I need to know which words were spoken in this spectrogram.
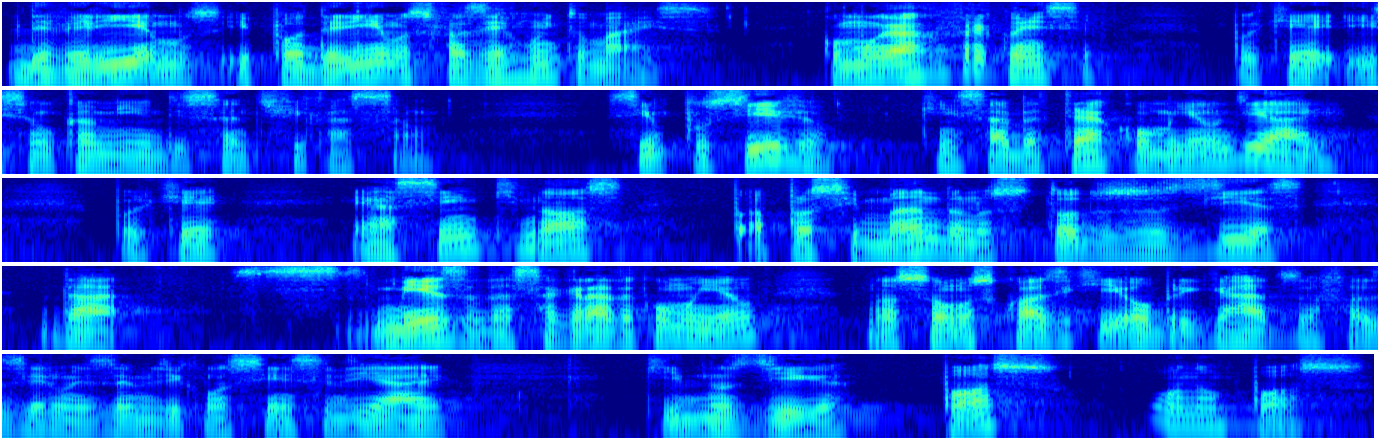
deveríamos e poderíamos fazer muito mais, comungar com frequência, porque isso é um caminho de santificação. Se possível, quem sabe até a comunhão diária, porque é assim que nós, aproximando-nos todos os dias da mesa da Sagrada Comunhão, nós somos quase que obrigados a fazer um exame de consciência diário que nos diga: posso ou não posso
